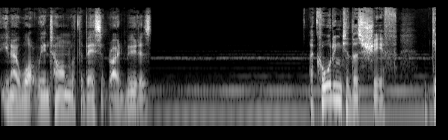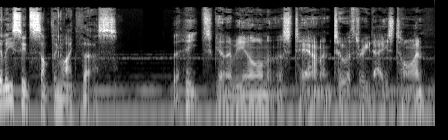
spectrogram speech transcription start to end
you know, what went on with the Bassett Road murders. According to this chef, Gilly said something like this: "The heat's going to be on in this town in two or three days' time."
